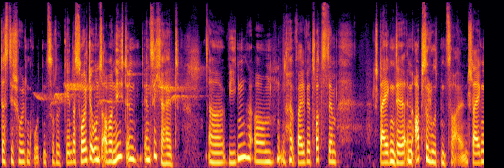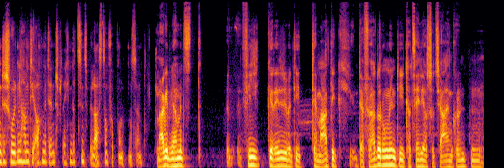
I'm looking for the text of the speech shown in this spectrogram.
dass die Schuldenquoten zurückgehen. Das sollte uns aber nicht in, in Sicherheit äh, wiegen, ähm, weil wir trotzdem steigende, in absoluten Zahlen, steigende Schulden haben, die auch mit entsprechender Zinsbelastung verbunden sind. Margit, wir haben jetzt viel geredet über die Thematik der Förderungen, die tatsächlich aus sozialen Gründen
